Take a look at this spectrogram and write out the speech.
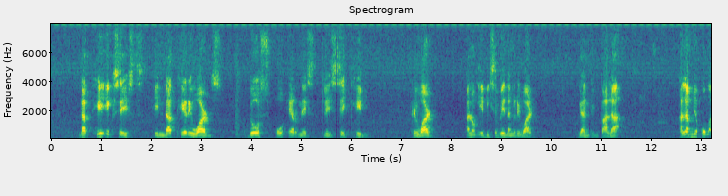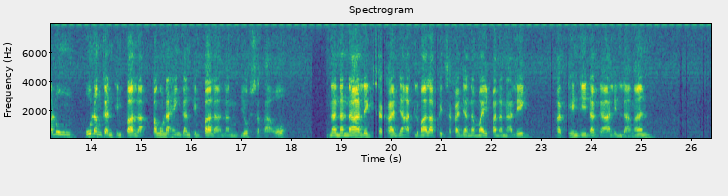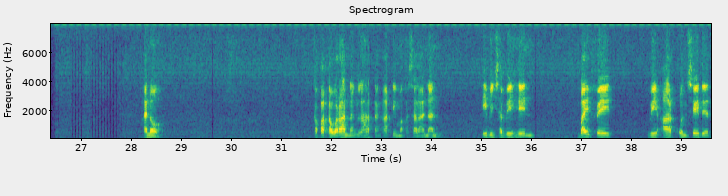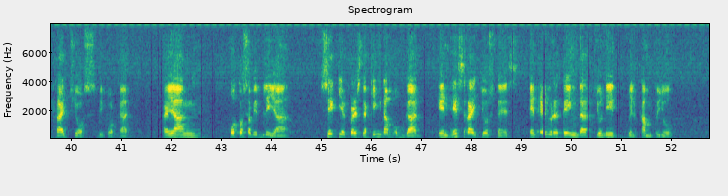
that He exists and that He rewards those who earnestly seek Him. Reward. Anong ibig sabihin ng reward? Gantimpala. Alam nyo kung anong unang gantimpala, pangunahing gantimpala ng Diyos sa tao? nananalig sa Kanya at lumalapit sa Kanya na may pananalig at hindi nag-aalinlangan. Ano? Kapatawaran ng lahat ng ating makasalanan. Ibig sabihin, by faith, we are considered righteous before God. Kaya ang oto sa Biblia, seek ye first the kingdom of God in His righteousness and everything that you need will come to you.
